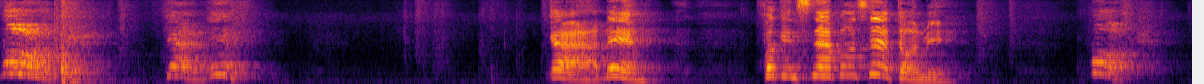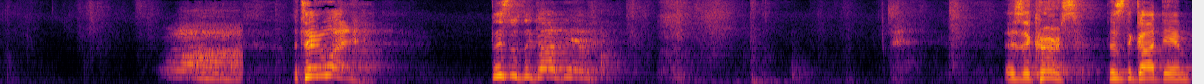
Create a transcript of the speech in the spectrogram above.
Fuck! God damn it! Damn! Fucking snap on snapped on me. Fuck! I tell you what, this was the goddamn. This is a curse. This is the goddamn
